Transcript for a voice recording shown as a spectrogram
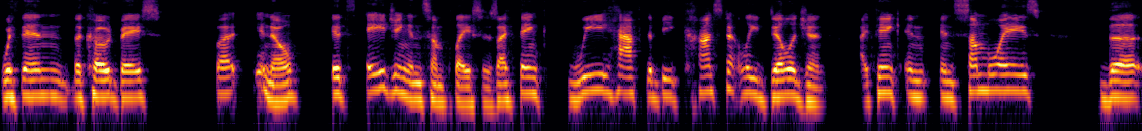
within the code base, but you know, it's aging in some places. I think we have to be constantly diligent. I think in, in some ways, the,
